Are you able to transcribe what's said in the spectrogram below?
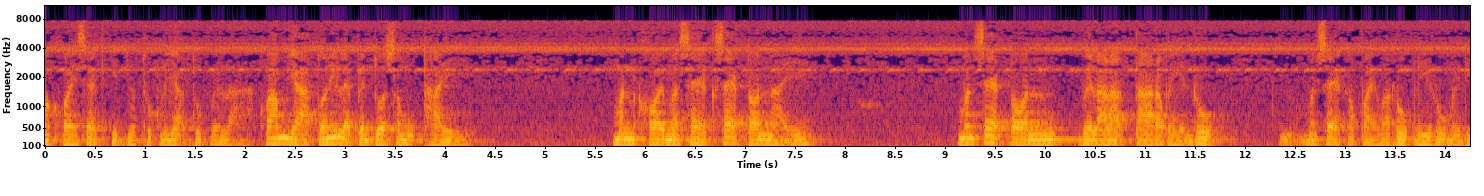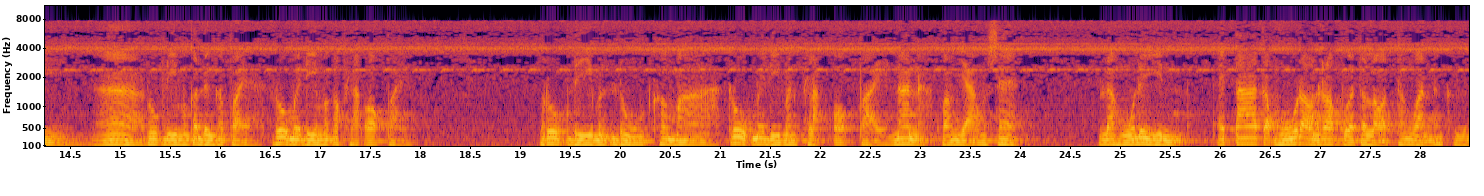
มาคอยแทรกจิตอยู่ทุกระยะทุกเวลา ความอยากตัวนี้แหละเป็นตัวสมุทัยมันคอยมาแทรกแทรกตอนไหน มันแทรกตอนเวลาตาเราไปเห็นรูป มันแทรกเข้าไปว่ารูปดีรูปไม่ดีอ่ารูปดีมันก็ดึงเข้าไป รูปไม่ดีมันก็ผลักออกไป รูปดีมันดูดเข้ามา รูปไม่ดีมันผลักออกไป นั่นน่ะ ความอยากมันแทรกแล้วหูได้ยิน ไอ้ตากับหูเราเราเปิดตลอดทั้งวันทั้งคืน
